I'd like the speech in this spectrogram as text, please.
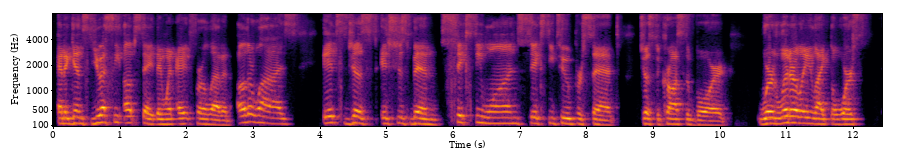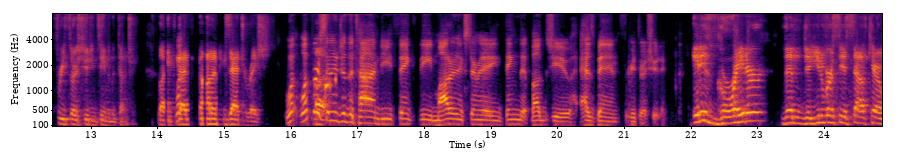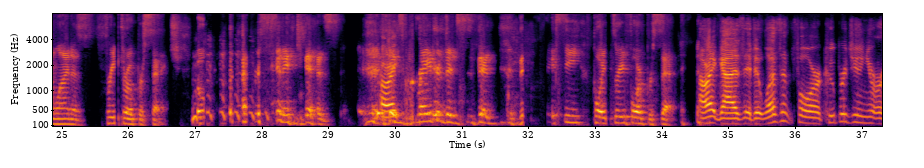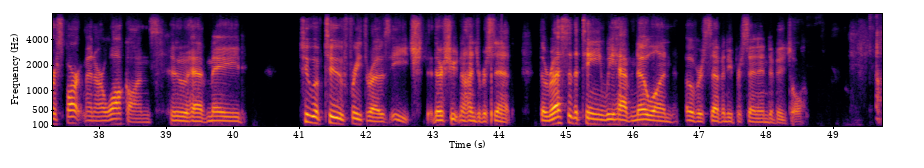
And against USC Upstate, they went eight for 11. Otherwise, it's just it's just been 61 62% just across the board we're literally like the worst free throw shooting team in the country like What- that's not an exaggeration What what uh, percentage of the time do you think the modern exterminating thing that bugs you has been free throw shooting? it is greater than the university of south carolina's free throw percentage but whatever that percentage is All right. it's greater than than, than 60.34% All right, guys. If it wasn't for Cooper Jr. or Sparkman, our walk-ons, who have made two of two free throws each, they're shooting 100%. The rest of the team, we have no one over 70% individual.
